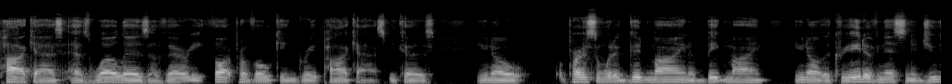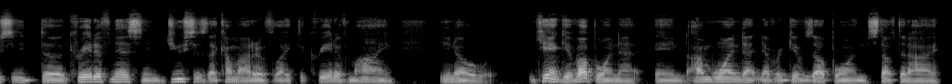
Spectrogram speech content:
podcast as well as a very thought provoking, great podcast? Because, you know, a person with a good mind, a big mind, you know, the creativeness and the juicy, the creativeness and juices that come out of like the creative mind, you know, you can't give up on that. And I'm one that never gives up on stuff that I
